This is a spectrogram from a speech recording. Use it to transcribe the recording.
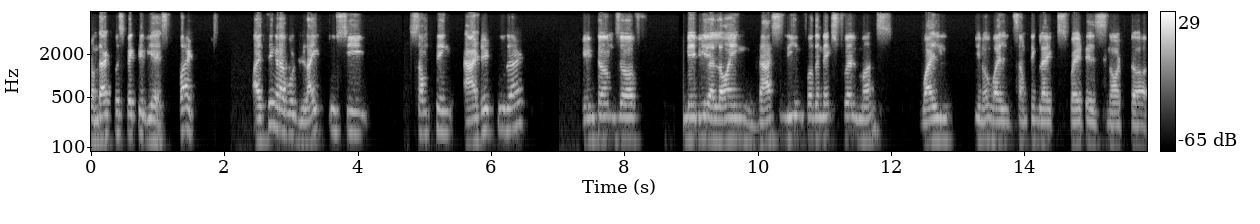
From that perspective, yes, but I think I would like to see something added to that in terms of maybe allowing Vaseline for the next 12 months while you know while something like sweat is not uh,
